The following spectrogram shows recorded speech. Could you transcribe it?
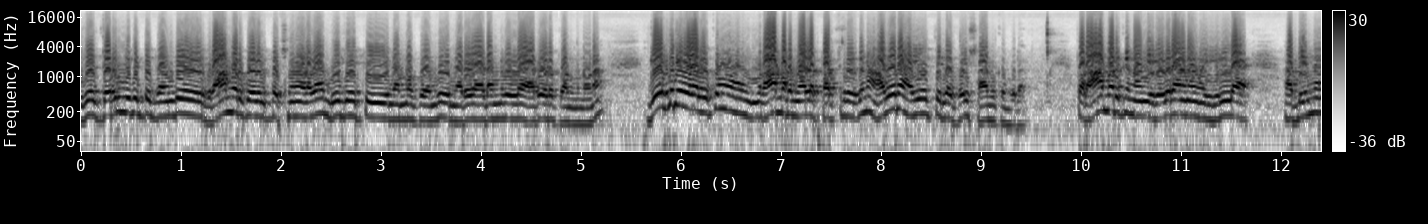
இதை தெரிஞ்சுக்கிட்டு இப்போ வந்து ராமர் கோவில் பிரச்சனைனால தான் பிஜேபி நமக்கு வந்து நிறைய இடங்களில் அறுவடை பண்ணணும்னா கெஜ்ரிவாலுக்கும் ராமர் மேலே பற்று இருக்குன்னு அவரும் அயோத்தியில் போய் சாமி கும்பிடுறார். இப்போ ராமருக்கு நாங்கள் எதிரானவங்க இல்லை அப்படின்னு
